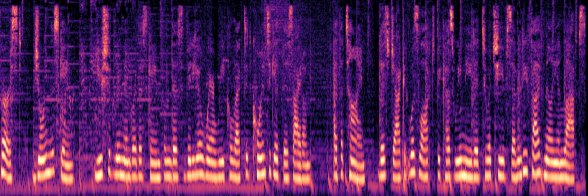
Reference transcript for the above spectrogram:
First, join this game. You should remember this game from this video where we collected coin to get this item. At the time, this jacket was locked because we needed to achieve 75 million laps,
